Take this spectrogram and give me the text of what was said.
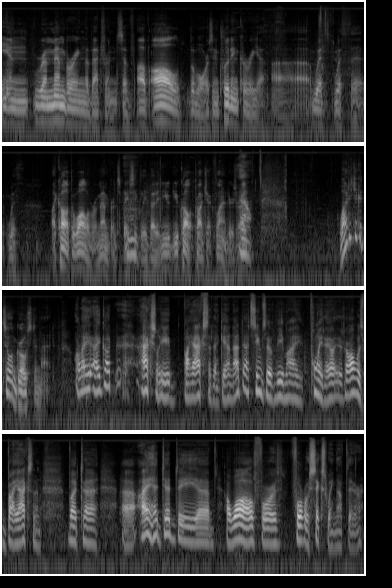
in remembering the veterans of, of all the wars, including Korea, uh, with, with, uh, with I call it the Wall of Remembrance, mm-hmm. basically, mm. but it, you, you call it Project Flanders, right? Yeah. Why did you get so engrossed in that? Well, I, I got actually by accident again. That, that seems to be my point. It's always by accident. But uh, uh, I had did the uh, a wall for 406 wing up there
